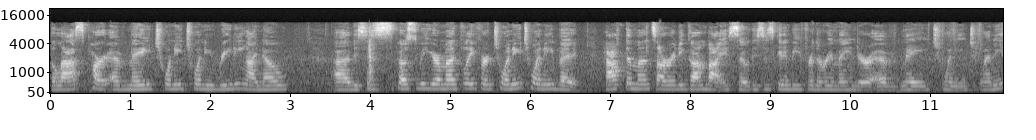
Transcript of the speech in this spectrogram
the last part of May 2020 reading. I know uh, this is supposed to be your monthly for 2020, but half the month's already gone by, so this is going to be for the remainder of May 2020.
